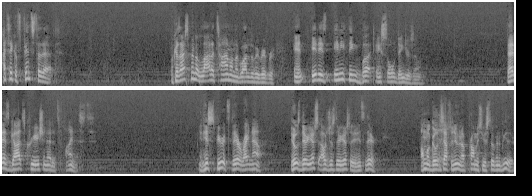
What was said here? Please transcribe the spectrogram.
I take offense to that. Because I spend a lot of time on the Guadalupe River, and it is anything but a soul danger zone. That is God's creation at its finest. And His Spirit's there right now. It was there yesterday. I was just there yesterday, and it's there. I'm going to go this afternoon. I promise you it's still going to be there.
